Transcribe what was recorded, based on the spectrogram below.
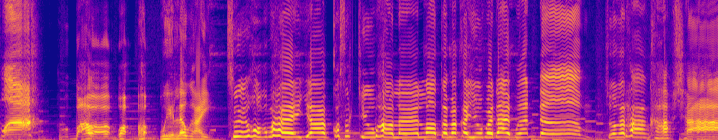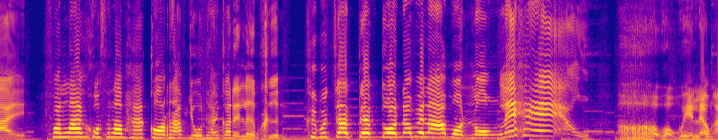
ฟ้าบ้าเวรแล้วไง ซึ่งผมก็พยายามกดสกิลพาวแล้วรอบแต่มันก็อยู่ไม่ได้เหมือนเดิมจนกระทั่งครับชายฝรั่งโคสลับหากอรับยู่นั้นก็ได้เริ่มขึ้น คือมันจันเต็มโดนนะเวลาหมดลงแล้วว่าเวรแล้วไง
